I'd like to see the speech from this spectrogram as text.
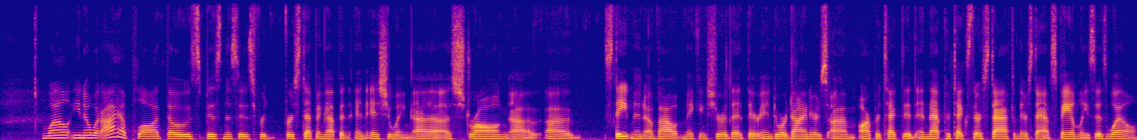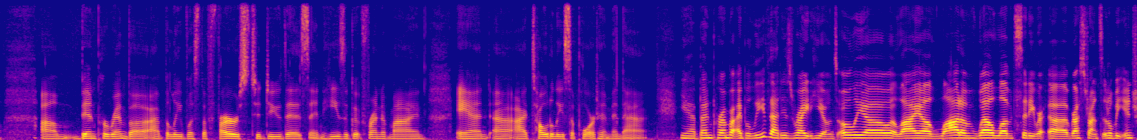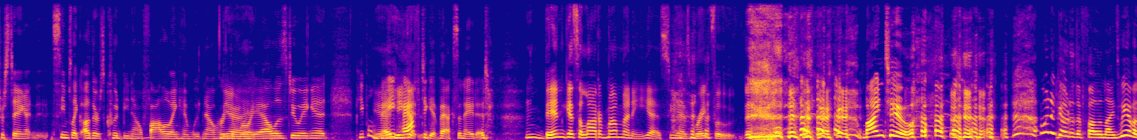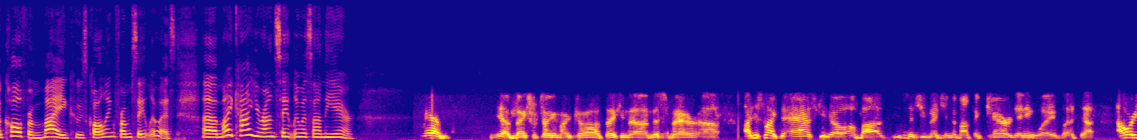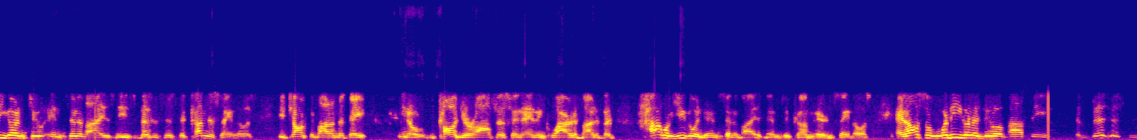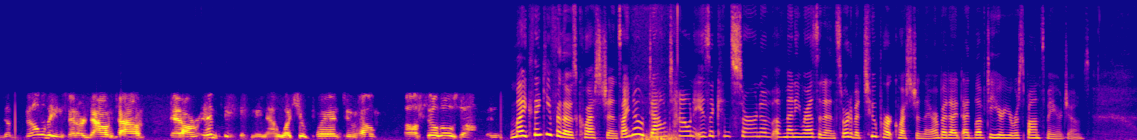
Well, you know what? I applaud those businesses for, for stepping up and, and issuing uh, a strong uh, uh, statement about making sure that their indoor diners um, are protected and that protects their staff and their staff's families as well. Um, ben Poremba, I believe, was the first to do this, and he's a good friend of mine, and uh, I totally support him in that. Yeah, Ben Poremba, I believe that is right. He owns Olio, Elaia, a lot of well loved city uh, restaurants. It'll be interesting. It seems like others could be now following him. We've now heard yeah. the Royale is doing it. People yeah, may have get, to get vaccinated. Mm, ben gets a lot of my money. Yes, he has great food. Mine too. I want to go to the phone lines. We have a call from Mike, who's calling from St. Louis. Louis. Uh, Mike, hi, you're on St. Louis on the air. Yeah, yeah. Thanks for taking my call. Thank you, uh, Miss Mayor. Uh, I just like to ask, you know, about since you mentioned about the carrot anyway, but uh, how are you going to incentivize these businesses to come to St. Louis? You talked about them that they, you know, called your office and, and inquired about it, but how are you going to incentivize them to come here in St. Louis? And also, what are you going to do about the the business, the buildings that are downtown that are empty now. What's your plan to help uh, fill those up? And- Mike, thank you for those questions. I know downtown is a concern of, of many residents, sort of a two part question there, but I'd, I'd love to hear your response, Mayor Jones.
